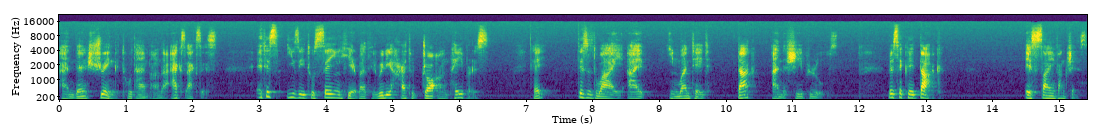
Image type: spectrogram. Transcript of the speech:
and then shrink 2 times on the x-axis. It is easy to say in here, but it's really hard to draw on papers. Okay, This is why I invented duck and sheep rules. Basically, duck is sine functions,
